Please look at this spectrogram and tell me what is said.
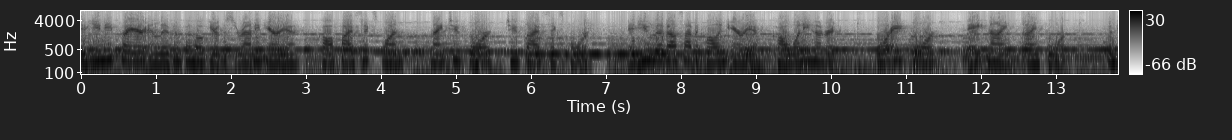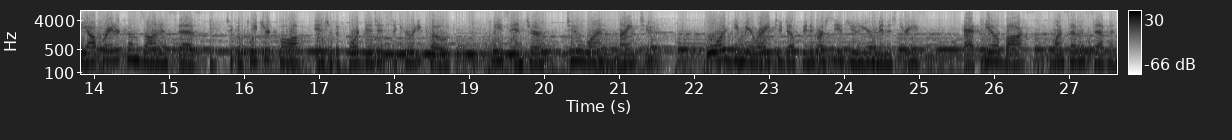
If you need prayer and live in Pahokee or the surrounding area, call 561-924-2564. If you live outside the calling area, call 1-800-484-8994. When the operator comes on and says, to complete your call, enter the four-digit security code, please enter 2192. Or you may write to Delfino Garcia Jr. Ministries at P.O. Box 177,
